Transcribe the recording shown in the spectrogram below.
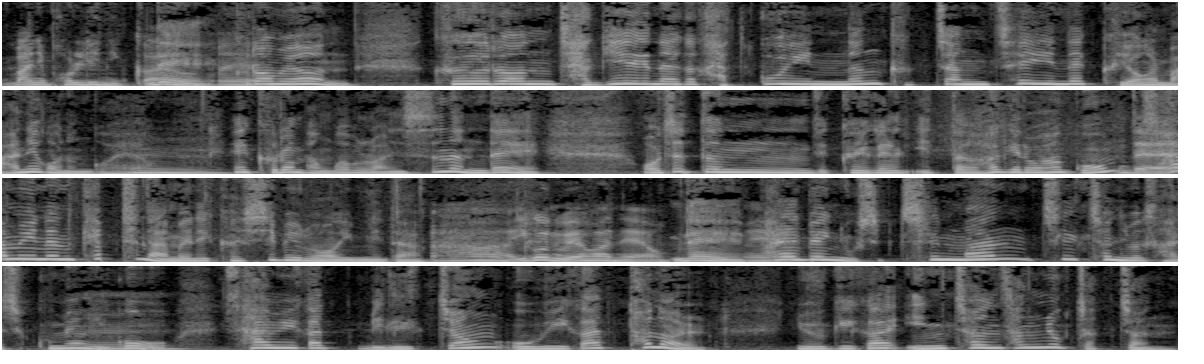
많이 벌리니까요. 네. 예. 그러면 그런 자기네가 갖고 있는 극장 체인에 그 영화를 많이 거는 거예요. 음. 예, 그런 방법을 많이 쓰는데 어쨌든 이제 그 얘기를 이따가 하기로 하고 네. 3위는 캡틴 아메리카 Civil War입니다. 아, 이건 외화네요. 네, 네. 867만 7,249명이고 음. 4위가 밀정, 5위가 터널, 6위가 인천 상륙작전.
